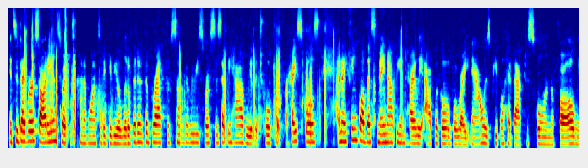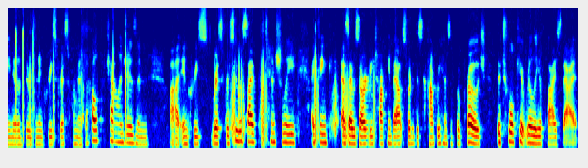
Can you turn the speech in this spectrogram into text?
It's a diverse audience, so I just kind of wanted to give you a little bit of the breadth of some of the resources that we have. We have a toolkit for high schools, and I think while this may not be entirely applicable right now as people head back to school in the fall, we know there's an increased risk for mental health challenges and uh, increased risk for suicide potentially. I think, as I was already talking about, sort of this comprehensive approach, the toolkit really applies that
